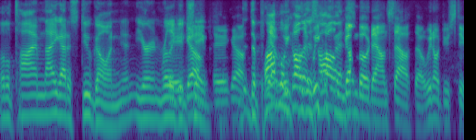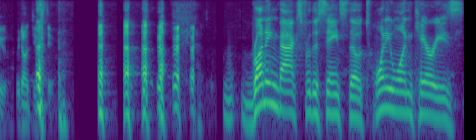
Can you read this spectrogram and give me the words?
little time. Now you got a stew going. You're in really good go. shape. There you go. The, problem yeah, we call it we call offense, it gumbo down south though. We don't do stew. We don't do stew. Running backs for the Saints though, 21 carries,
